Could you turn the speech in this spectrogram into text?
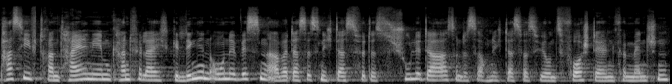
passiv dran teilnehmen kann vielleicht gelingen ohne Wissen, aber das ist nicht das, für das Schule da ist und das ist auch nicht das, was wir uns vorstellen für Menschen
